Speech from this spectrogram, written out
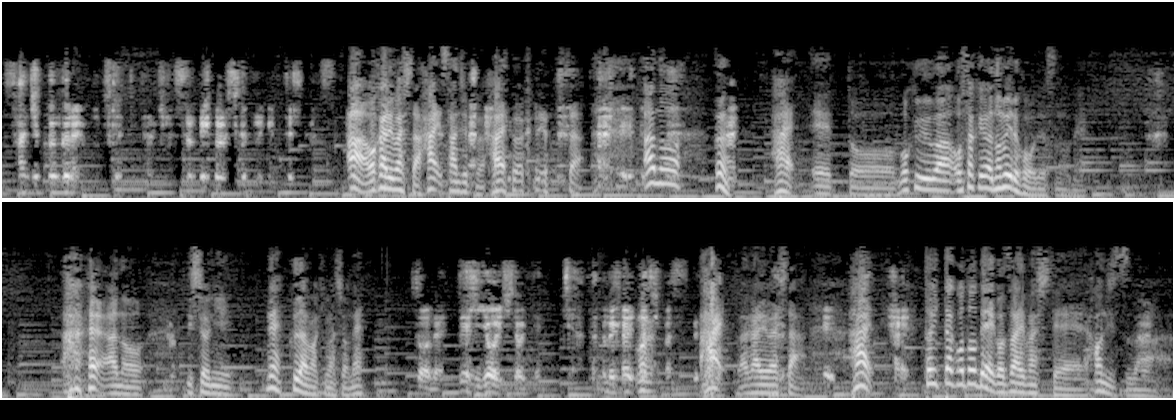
30分ぐらいお付き合っていただきますので、よろしくお願いいたします。あ、わかりました。はい、30分。はい、わかりました。あの、うん。はい、えっ、と、僕はお酒が飲める方ですので、はい、あの、一緒にね、管巻きましょうね。そうね、ぜひ用意しといて。じゃあ、お願いいたします。はい、わかりました。はい。はい。といったことでございまして、本日は、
